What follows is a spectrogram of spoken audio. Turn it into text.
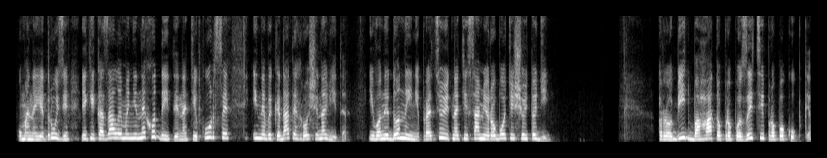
У мене є друзі, які казали мені не ходити на ті курси і не викидати гроші на вітер, і вони донині працюють на тій самій роботі, що й тоді. Робіть багато пропозицій про покупки.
